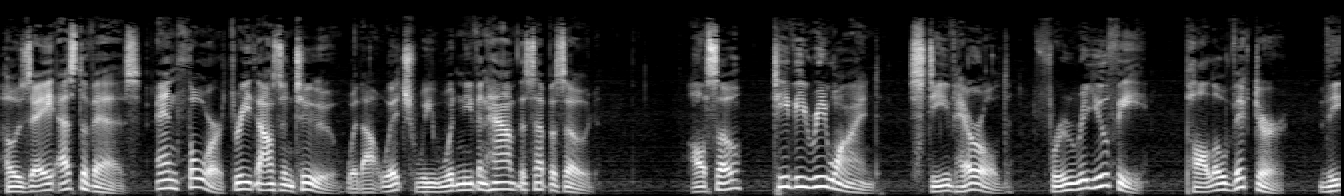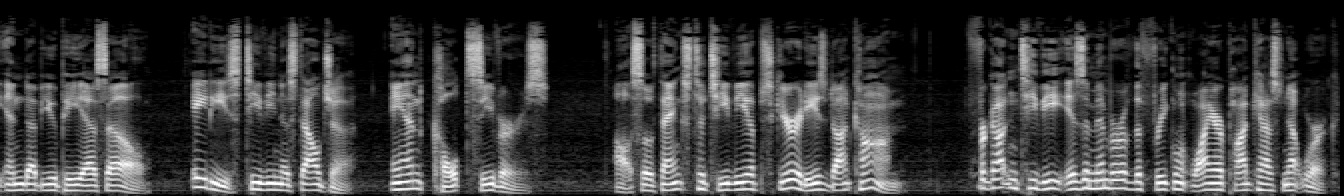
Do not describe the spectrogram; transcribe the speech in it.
Jose Estevez and Thor 3002, without which we wouldn't even have this episode. Also, TV Rewind, Steve Harold, Fru Ryufi, Paulo Victor, the NWPSL, 80s TV Nostalgia, and Colt Sievers. Also, thanks to TVObscurities.com. Forgotten TV is a member of the Frequent Wire Podcast Network.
